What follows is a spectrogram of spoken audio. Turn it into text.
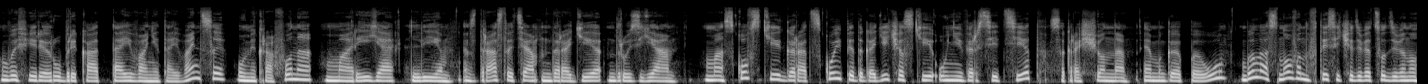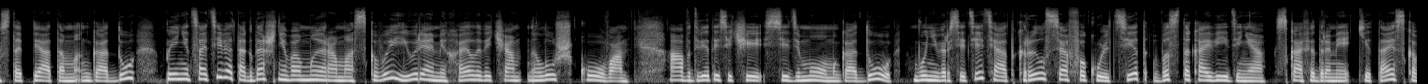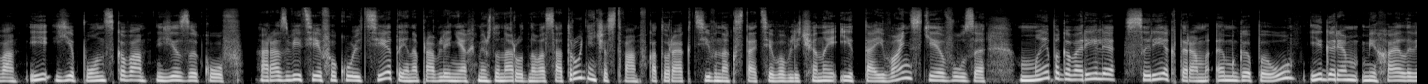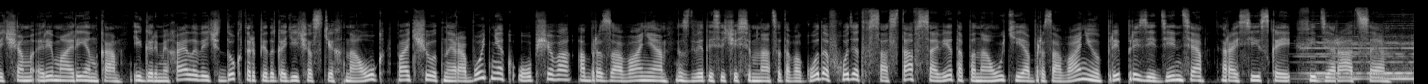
В эфире рубрика «Тайвань и тайваньцы» у микрофона Мария Ли. Здравствуйте, дорогие друзья! Московский городской педагогический университет, сокращенно МГПУ, был основан в 1995 году по инициативе тогдашнего мэра Москвы Юрия Михайловича Лужкова. А в 2007 году в университете открылся факультет востоковедения с кафедрами китайского и японского языков. О развитии факультета и направлениях международного сотрудничества, в которое активно, кстати, вовлечены и тайваньские вузы, мы поговорили с ректором МГПУ Игорем Михайловичем Римаренко. Игорь Михайлович – доктор педагогических наук, почетный работник общего образования. С 2017 года входит в состав Совета по науке и образованию при президенте Российской Федерации.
